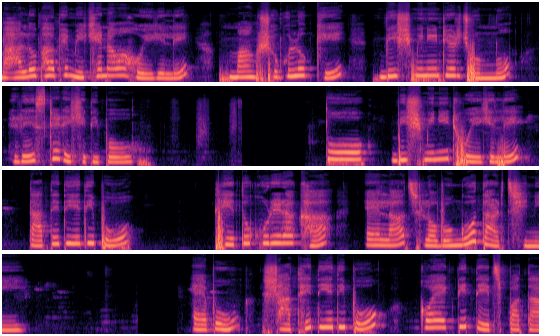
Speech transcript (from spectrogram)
ভালোভাবে মেখে নেওয়া হয়ে গেলে মাংসগুলোকে বিশ মিনিটের জন্য রেস্টে রেখে দিব। তো বিশ মিনিট হয়ে গেলে তাতে দিয়ে দিব থেতো করে রাখা এলাচ, লবঙ্গ, দারচিনি। এবং সাথে দিয়ে দিব কয়েকটি তেজপাতা।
